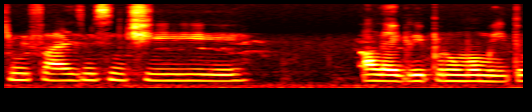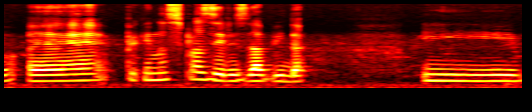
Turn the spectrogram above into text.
que me faz me sentir alegre por um momento é pequenos prazeres da vida e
